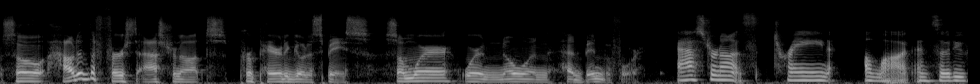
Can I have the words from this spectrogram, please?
So, how did the first astronauts prepare to go to space, somewhere where no one had been before? Astronauts train a lot, and so do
